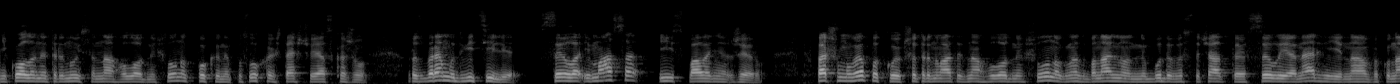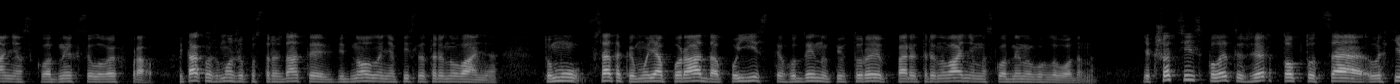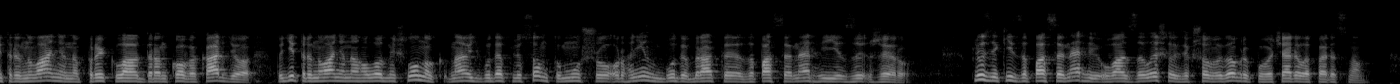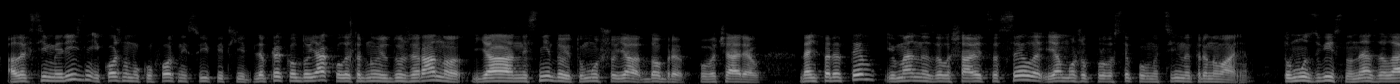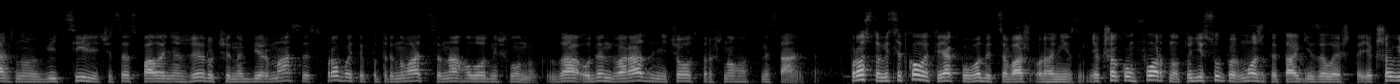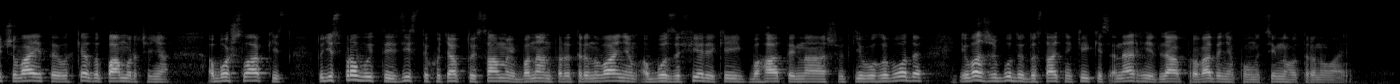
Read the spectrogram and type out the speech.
Ніколи не тренуйся на голодний шлунок, поки не послухаєш те, що я скажу. Розберемо дві цілі: сила і маса, і спалення жиру. В першому випадку, якщо тренуватись на голодний шлунок, у нас банально не буде вистачати сили і енергії на виконання складних силових вправ. І також може постраждати відновлення після тренування. Тому все-таки моя порада поїсти годину-півтори перед тренуваннями складними вуглеводами. Якщо ціль спалити жир, тобто це легкі тренування, наприклад, ранкове кардіо, тоді тренування на голодний шлунок навіть буде плюсом, тому що організм буде брати запаси енергії з жиру. Плюс якісь запаси енергії у вас залишились, якщо ви добре повечеряли перед сном. Але всі ми різні і кожному комфортний свій підхід. Для прикладу, я коли тренуюсь дуже рано, я не снідаю, тому що я добре повечеряв день перед тим, і в мене залишаються сили, і я можу провести повноцінне тренування. Тому, звісно, незалежно від цілі, чи це спалення жиру, чи набір маси, спробуйте потренуватися на голодний шлунок. За один-два рази нічого страшного не станеться. Просто відслідковуйте, як поводиться ваш організм. Якщо комфортно, тоді супер, можете так і залишити. Якщо відчуваєте легке запаморочення або ж слабкість, тоді спробуйте з'їсти хоча б той самий банан перед тренуванням або зефір, який багатий на швидкі вуглеводи, і у вас вже буде достатня кількість енергії для проведення повноцінного тренування.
